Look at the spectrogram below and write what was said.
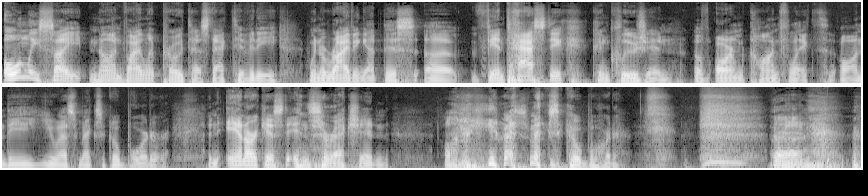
only cite nonviolent protest activity when arriving at this uh, fantastic conclusion of armed conflict on the U.S. Mexico border, an anarchist insurrection on the U.S. Mexico border. I mean,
